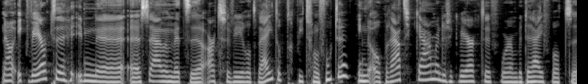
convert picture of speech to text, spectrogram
Nou, ik werkte in, uh, samen met artsen wereldwijd op het gebied van voeten in de operatiekamer. Dus ik werkte voor een bedrijf wat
